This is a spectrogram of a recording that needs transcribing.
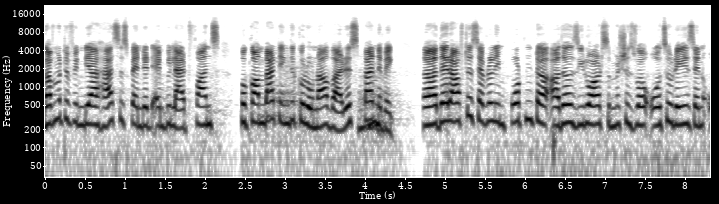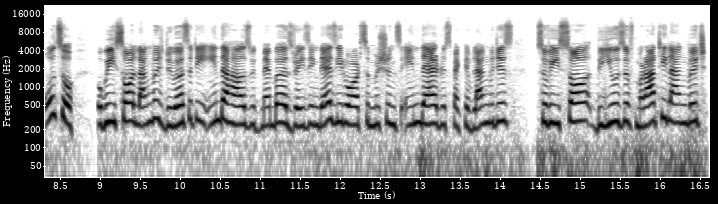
Government of India has suspended MPLAD funds for combating the coronavirus pandemic. Uh, thereafter, several important uh, other zero-hour submissions were also raised, and also we saw language diversity in the House with members raising their zero-hour submissions in their respective languages. So we saw the use of Marathi language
